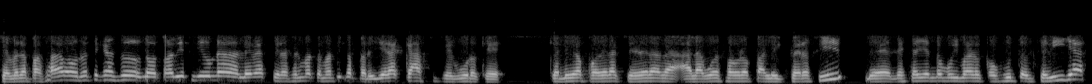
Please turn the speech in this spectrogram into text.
semana pasada, o no te creas, no, todavía tenía una leve aspiración matemática, pero ya era casi seguro que, que no iba a poder acceder a la, a la UEFA Europa League. Pero sí, le, le está yendo muy mal el conjunto del Sevilla,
